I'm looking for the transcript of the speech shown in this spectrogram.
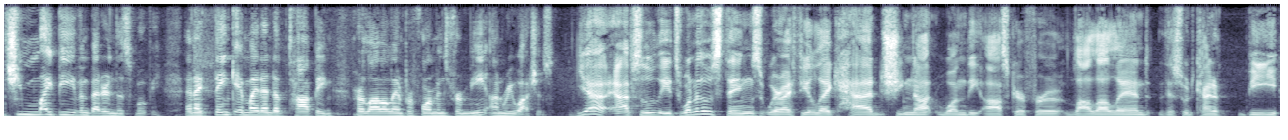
she might be even better in this movie. And I think it might end up topping her La La Land performance for me on rewatches. Yeah, absolutely. It's one of those things where I feel like had she not won the Oscar for La La Land, this would kind of be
